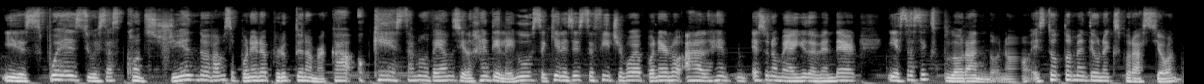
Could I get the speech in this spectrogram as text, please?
Y después tú estás construyendo, vamos a poner el producto en el mercado. Ok, estamos viendo si a la gente le gusta, quieres este feature, voy a ponerlo. Ah, la gente, eso no me ayuda a vender. Y estás explorando, ¿no? Es totalmente una exploración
